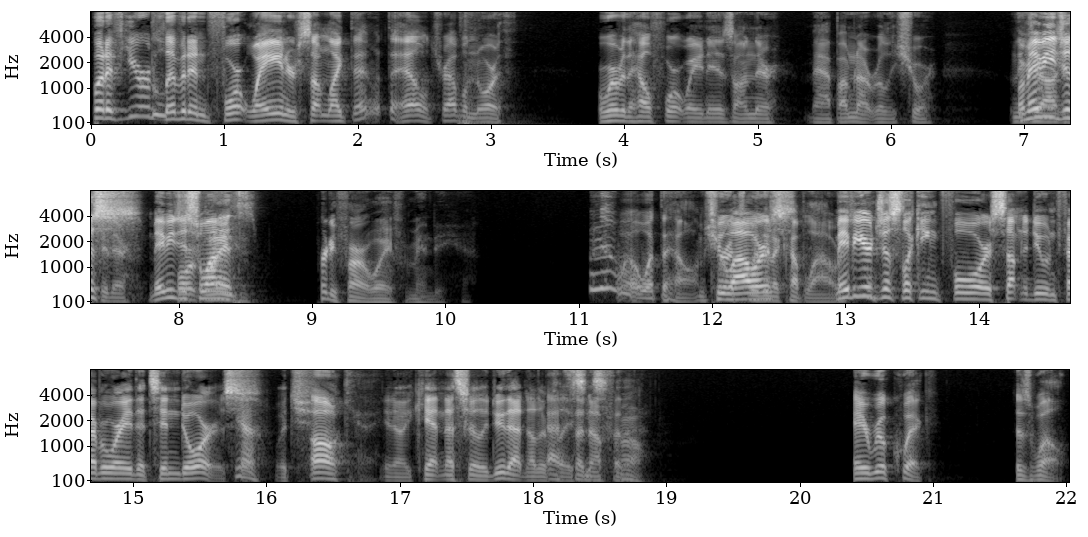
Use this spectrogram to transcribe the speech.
But if you're living in Fort Wayne or something like that, what the hell? Travel north or wherever the hell Fort Wayne is on their map. I'm not really sure. Or maybe you just maybe you just want to pretty far away from Indy. Eh, well, what the hell? I'm two sure it's hours. a couple hours. Maybe you're just looking for something to do in February that's indoors. Yeah. Which okay. you know you can't necessarily do that in other That's places. enough of that. Hey, real quick, as well.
